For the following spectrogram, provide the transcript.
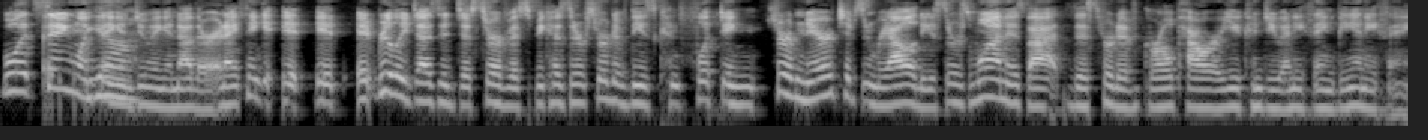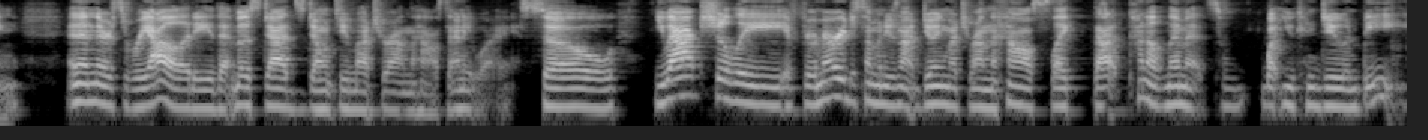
Well, it's saying one thing and doing another. And I think it, it, it, it really does a disservice because there's sort of these conflicting sort of narratives and realities. There's one is that this sort of girl power, you can do anything, be anything. And then there's the reality that most dads don't do much around the house anyway. So you actually, if you're married to someone who's not doing much around the house, like that kind of limits what you can do and be.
